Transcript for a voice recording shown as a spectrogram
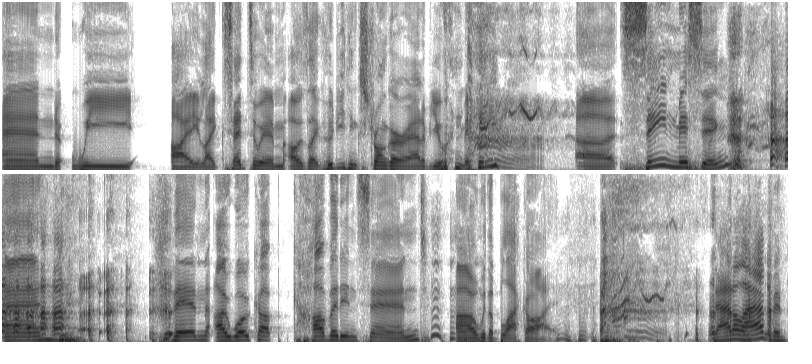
and we, I like said to him, I was like, "Who do you think's stronger out of you and me?" uh, scene missing, and then I woke up covered in sand uh, with a black eye. That'll happen.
